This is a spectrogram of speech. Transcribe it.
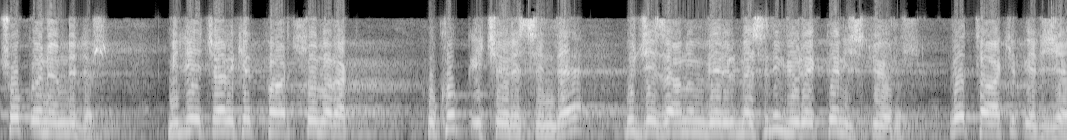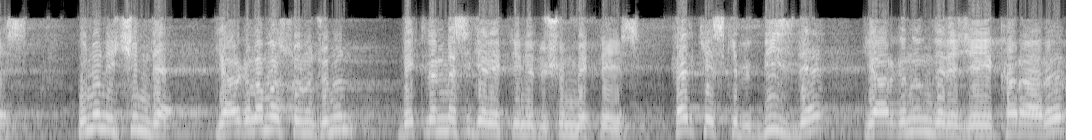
çok önemlidir. Milliyetçi Hareket Partisi olarak hukuk içerisinde bu cezanın verilmesini yürekten istiyoruz ve takip edeceğiz. Bunun için de yargılama sonucunun beklenmesi gerektiğini düşünmekteyiz. Herkes gibi biz de yargının vereceği kararı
